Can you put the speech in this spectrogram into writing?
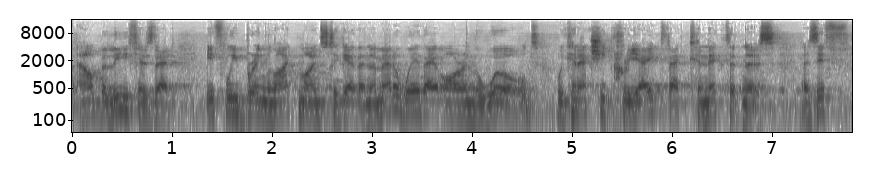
Our belief is that if we bring like minds together, no matter where they are in the world, we can actually create that connectedness as if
